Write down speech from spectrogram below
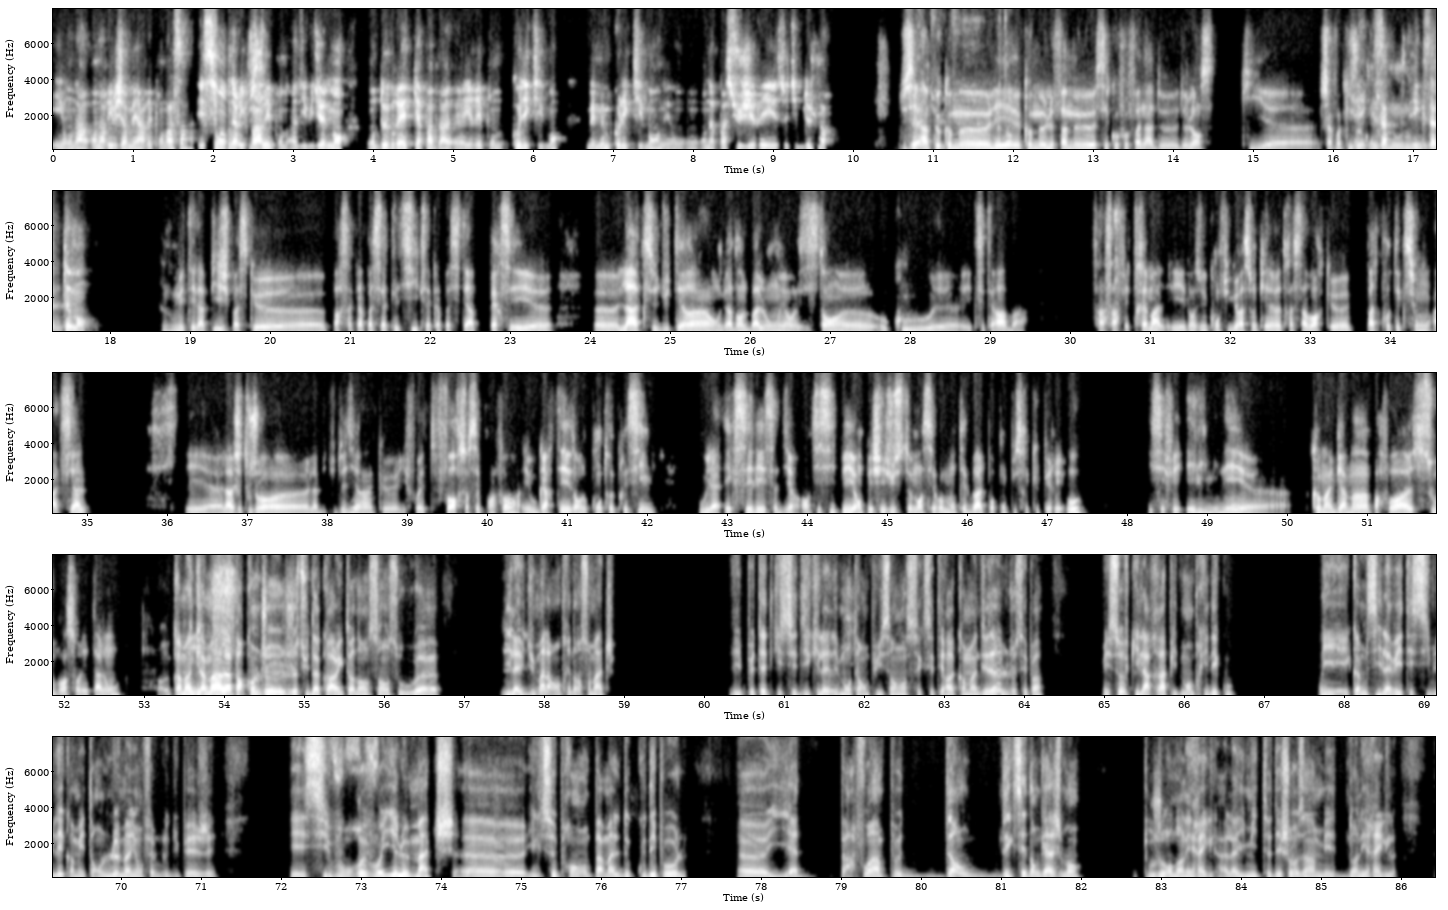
et on a- on n'arrive jamais à répondre à ça. Et si on n'arrive pas à répondre individuellement, on devrait être capable d'y répondre collectivement. Mais même collectivement, on n'a pas su gérer ce type de joueur. Tu sais, un peu tu, comme, tu... euh, les, Attends, comme le fameux Seko Fofana de, de Lens, qui, euh, chaque fois qu'il jouait contre nous, Exact, nous mettait, exactement. nous mettait la pige parce que, euh, par sa capacité athlétique, sa capacité à percer euh, euh, l'axe du terrain en gardant le ballon et en résistant euh, aux coups, euh, etc., bah, ça, ça fait très mal. Et dans une configuration qui est la nôtre, à savoir que pas de protection axiale, Et euh, là, j'ai toujours euh, l'habitude de dire hein, qu'il faut être fort sur ses points forts. Et Ugarte, dans le contre-pressing, où il a excellé, c'est-à-dire anticiper et empêcher justement ces remontées de balles pour qu'on puisse récupérer haut, il s'est fait éliminer euh, comme un gamin, parfois, souvent sur les talons. comme un Et gamin, là, par contre, je, je suis d'accord avec toi dans le sens où euh, il a eu du mal à rentrer dans son match. Et peut-être qu'il s'est dit qu'il allait monter en puissance, etc., comme un diesel, je ne sais pas. Mais sauf qu'il a rapidement pris des coups. Et comme s'il avait été ciblé comme étant le maillon faible du PSG. Et si vous revoyez le match, euh, il se prend pas mal de coups d'épaule. Euh, il y a parfois un peu d'excès d'engagement, toujours dans les règles, à la limite des choses, hein, mais dans les règles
